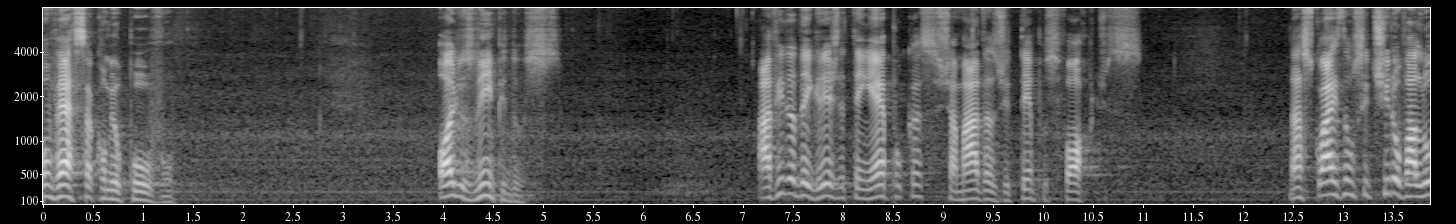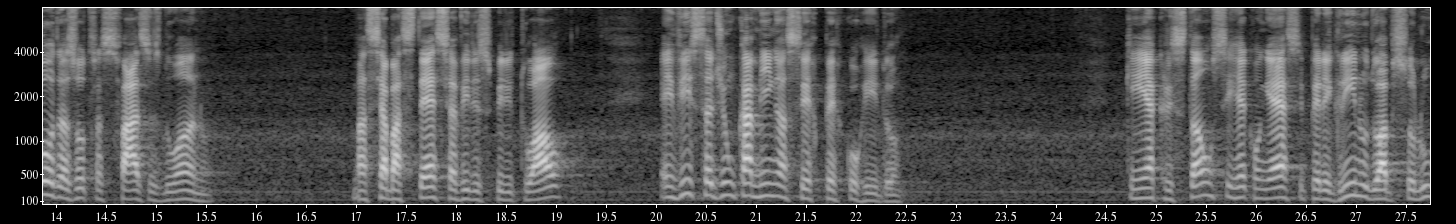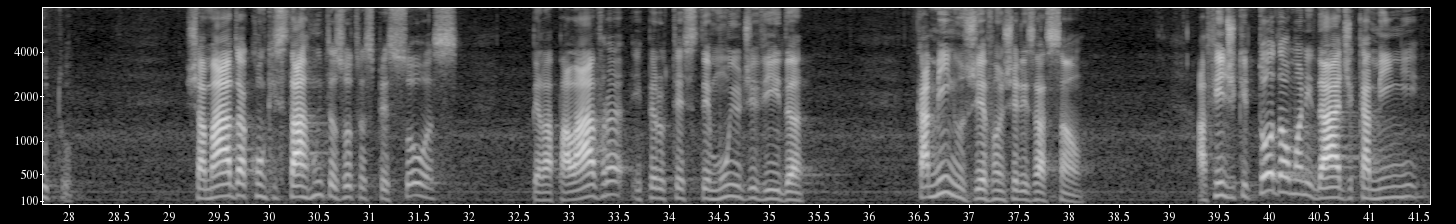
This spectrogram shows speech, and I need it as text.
Conversa com meu povo. Olhos límpidos. A vida da igreja tem épocas chamadas de tempos fortes, nas quais não se tira o valor das outras fases do ano, mas se abastece a vida espiritual em vista de um caminho a ser percorrido. Quem é cristão se reconhece peregrino do absoluto, chamado a conquistar muitas outras pessoas pela palavra e pelo testemunho de vida, caminhos de evangelização, a fim de que toda a humanidade caminhe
